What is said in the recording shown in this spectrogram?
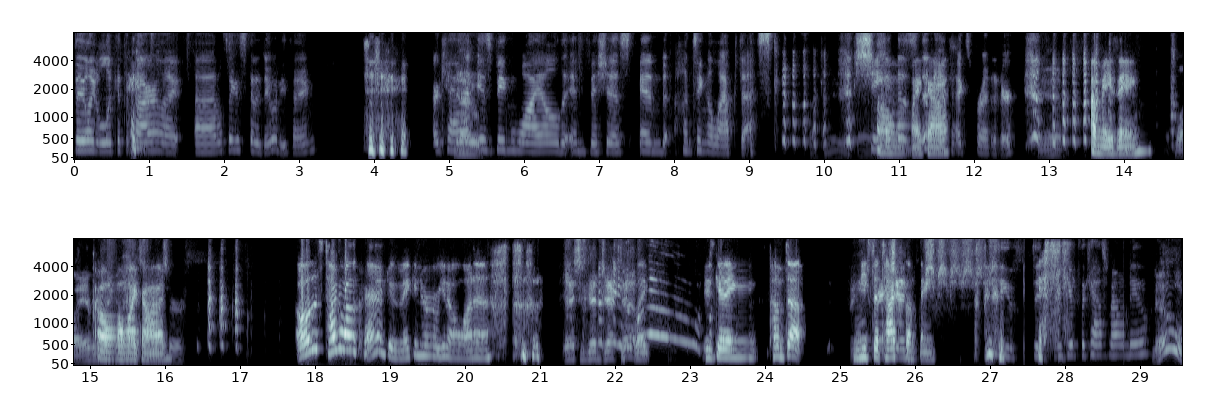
they like look at the car like, uh, I don't think it's gonna do anything. Our cat No. is being wild and vicious and hunting a lap desk. She Oh is my an gosh. apex predator. yeah, Amazing. that's why everything. Oh my God. her. Oh, let's talk about Crash is making her, you know, wanna Yeah, she's getting jacked up. like she's getting pumped up. I Needs to attack friction. something. Steve, did Yes. you give the cat Mountain Dew? No,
